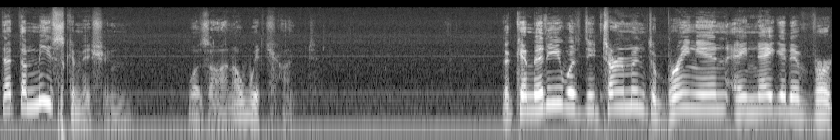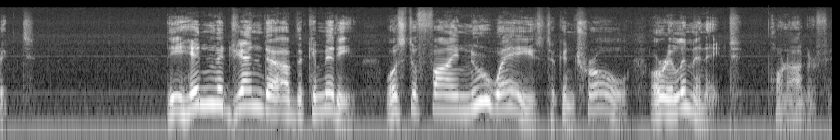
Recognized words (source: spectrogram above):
that the Meese Commission was on a witch hunt. The committee was determined to bring in a negative verdict the hidden agenda of the committee was to find new ways to control or eliminate pornography.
